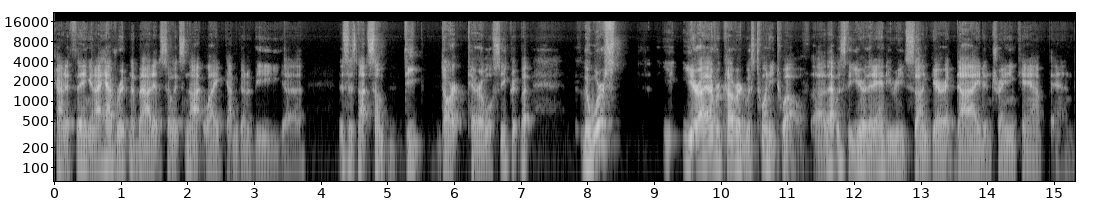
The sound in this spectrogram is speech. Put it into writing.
kind of thing. And I have written about it. So it's not like I'm going to be, uh, this is not some deep, dark, terrible secret, but the worst year I ever covered was 2012. Uh, that was the year that Andy Reid's son Garrett died in training camp, and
